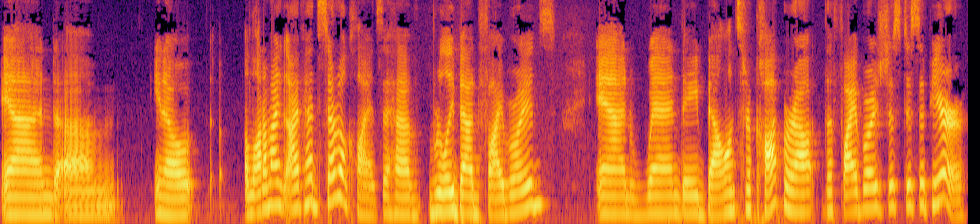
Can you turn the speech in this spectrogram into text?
and um, you know a lot of my I've had several clients that have really bad fibroids and when they balance their copper out, the fibroids just disappear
